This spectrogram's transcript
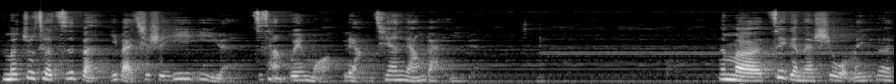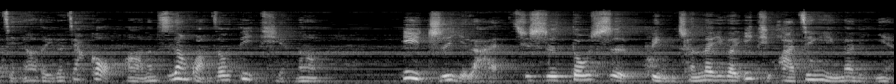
那么注册资本一百七十一亿元，资产规模两千两百亿元。那么这个呢，是我们一个简要的一个架构啊。那么实际上，广州地铁呢，一直以来其实都是秉承了一个一体化经营的理念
